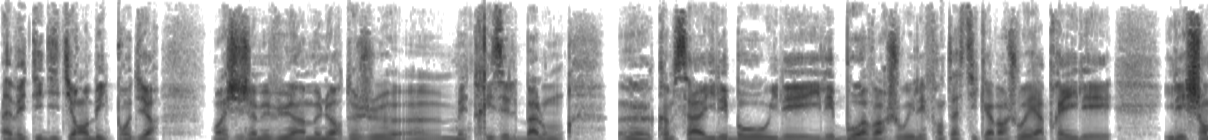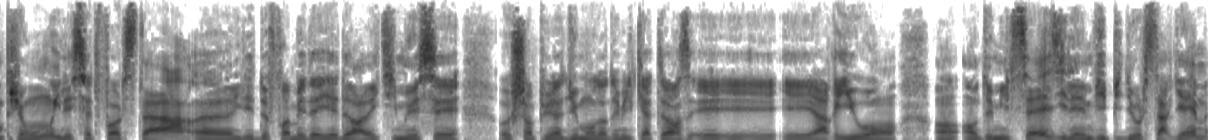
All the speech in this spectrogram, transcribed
avait été dithyrambique pour dire moi j'ai jamais vu un meneur de jeu euh, maîtriser le ballon euh, comme ça. Il est beau il est il est beau à avoir joué il est fantastique à avoir joué après il est il est champion il est sept fois All-Star euh, il est deux fois médaillé d'or avec Team USA au championnat du monde en 2014 et, à Rio en, en, en 2016 il est MVP du All-Star Game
